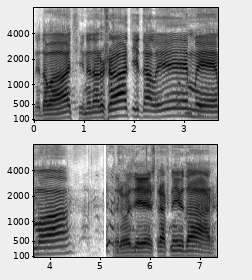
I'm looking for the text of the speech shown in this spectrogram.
Не давать і не нарушать. І дали мимо. Друзі, штрафний удар.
